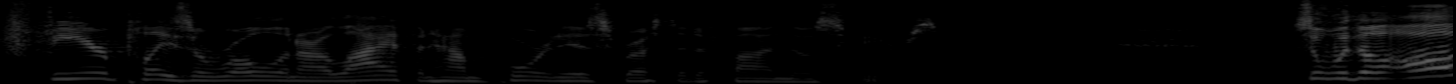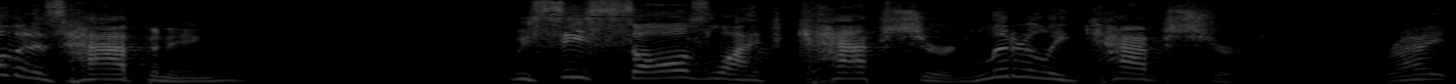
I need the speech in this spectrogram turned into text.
fear plays a role in our life and how important it is for us to define those fears. So, with all that is happening, we see Saul's life captured, literally captured, right,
